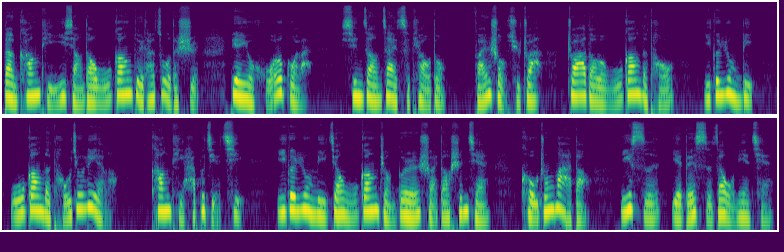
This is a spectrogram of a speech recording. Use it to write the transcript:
但康体一想到吴刚对他做的事，便又活了过来，心脏再次跳动，反手去抓，抓到了吴刚的头，一个用力，吴刚的头就裂了。康体还不解气，一个用力将吴刚整个人甩到身前，口中骂道：“你死也得死在我面前。”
